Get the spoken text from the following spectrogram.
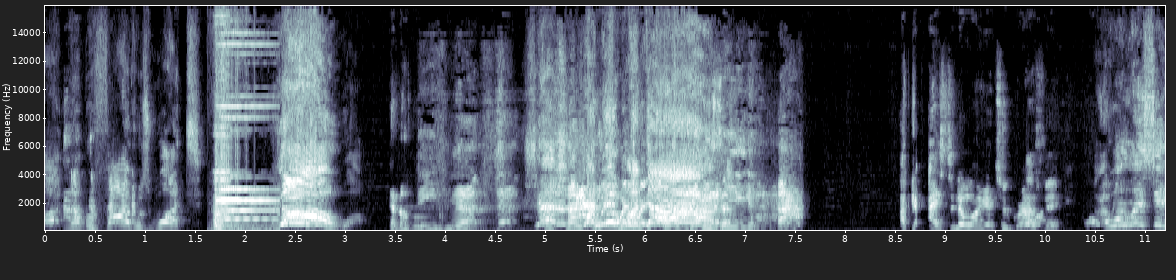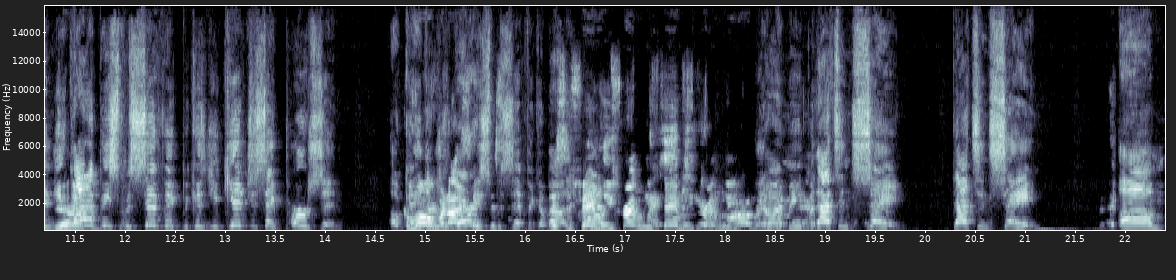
Uh, number five was what? Yo! These nuts. Shut up! I mean, what the hell? Okay, I just didn't want to get too graphic. Well, listen, you Yeah. gotta be specific because you can't just say person. Okay, Come on, we're not very specific This about is it. family friendly. Family friendly. You know what I mean? But that's insane. That's insane. Um,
